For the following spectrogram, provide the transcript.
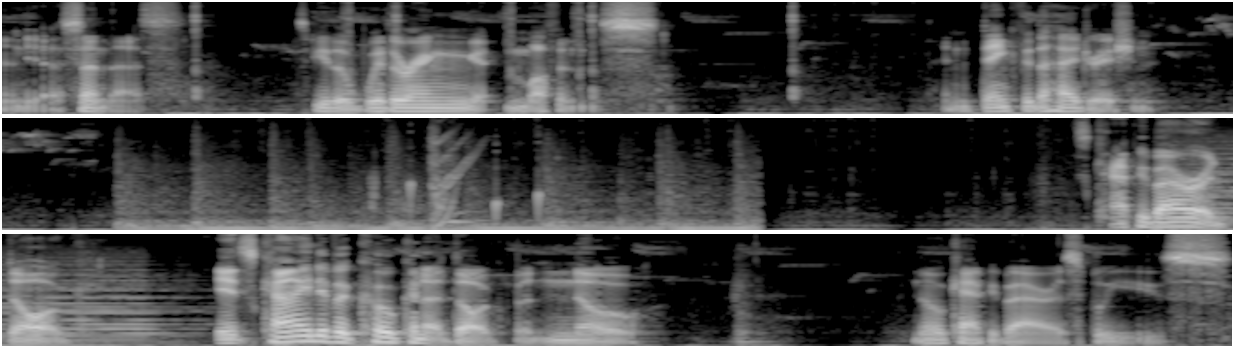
And yeah, send that. Let's be the Withering Muffins. And thank for the hydration. It's capybara a dog? It's kind of a coconut dog, but no. No capybaras, please.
